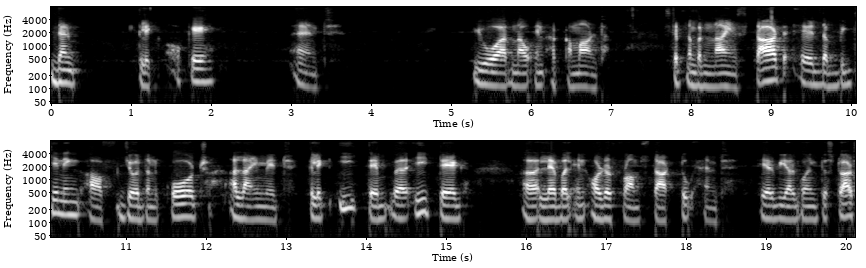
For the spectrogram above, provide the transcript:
then click ok and you are now in a command. Step number 9 start at the beginning of Jordan code alignment. Click e tab uh, e tag uh, label in order from start to end. Here we are going to start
